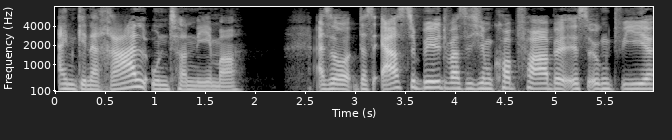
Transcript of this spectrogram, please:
Ein Generalunternehmer. Also das erste Bild, was ich im Kopf habe, ist irgendwie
